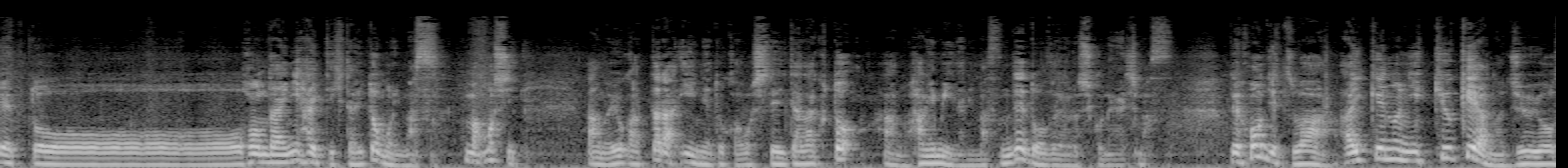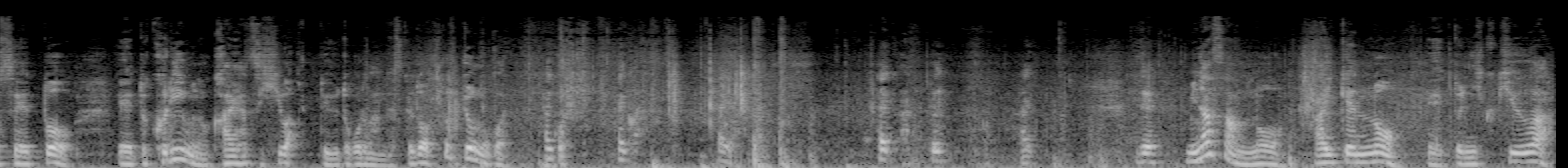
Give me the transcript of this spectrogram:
えっと、本題に入っていきたいと思います。まあ、もし、あの、よかったら、いいねとか押していただくと、あの、励みになりますんで、どうぞよろしくお願いします。で、本日は、愛犬の日給ケアの重要性と、えっと、クリームの開発秘話というところなんですけど、ちょっと、今日の声。はい、これ。はい、これ。はい。はい、はい。で皆さんの愛犬の、えーと、肉球は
